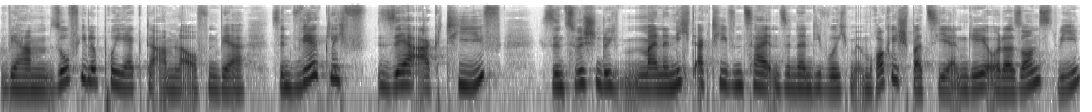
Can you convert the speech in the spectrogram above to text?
wir haben so viele Projekte am Laufen, wir sind wirklich sehr aktiv, sind zwischendurch, meine nicht aktiven Zeiten sind dann die, wo ich mit dem Rocky spazieren gehe oder sonst wie.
